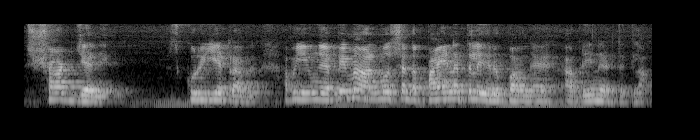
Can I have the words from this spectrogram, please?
ஷார்ட் ஜேர்னி குறுகிய ட்ராவல் அப்போ இவங்க எப்பயுமே ஆல்மோஸ்ட் அந்த பயணத்தில் இருப்பாங்க அப்படின்னு எடுத்துக்கலாம்.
